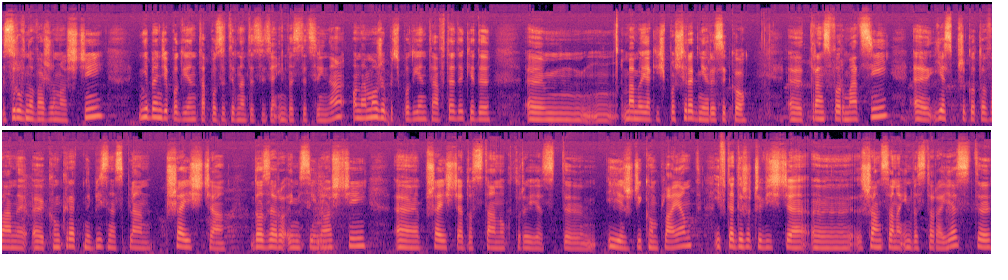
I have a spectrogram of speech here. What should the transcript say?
zrównoważoności nie będzie podjęta pozytywna decyzja inwestycyjna. Ona może być podjęta wtedy, kiedy em, mamy jakieś pośrednie ryzyko e, transformacji, e, jest przygotowany e, konkretny biznesplan przejścia do zeroemisyjności, e, przejścia do stanu, który jest e, ESG compliant i wtedy rzeczywiście e, szansa na inwestora jest. e,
